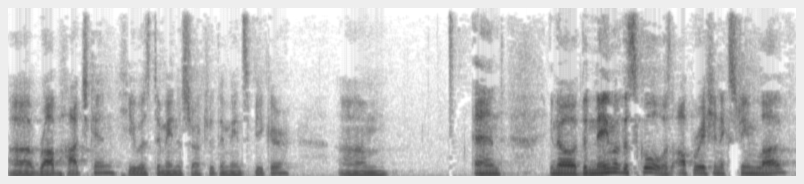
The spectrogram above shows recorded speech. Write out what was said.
uh, Rob Hotchkin. He was the main instructor, the main speaker. Um, and, you know, the name of the school was Operation Extreme Love.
